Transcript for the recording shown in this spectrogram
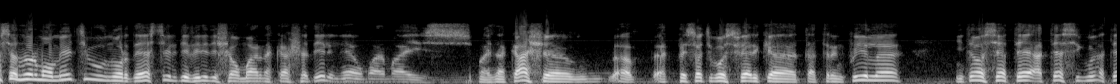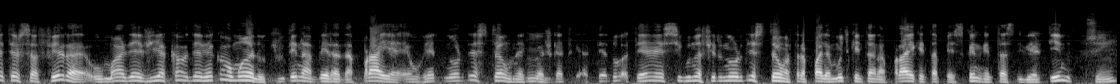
Assim, normalmente o Nordeste ele deveria deixar o mar na caixa dele, né? O mar mais, mais na caixa, a, a pressão atmosférica está tranquila, então, assim, até, até, segunda, até terça-feira o mar deve ir, deve ir acalmando. O que tem na beira da praia é o vento nordestão, né? Que hum. vai ficar até, até segunda-feira nordestão. Atrapalha muito quem está na praia, quem está pescando, quem está se divertindo. Sim.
